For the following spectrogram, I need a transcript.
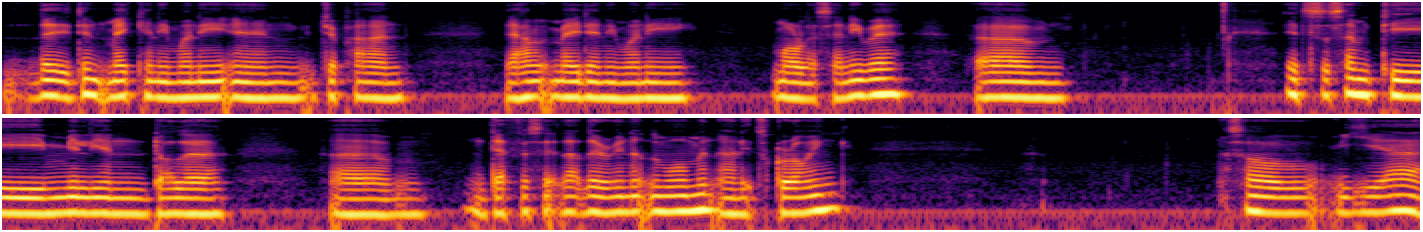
they didn't make any money in Japan. They haven't made any money, more or less anywhere. Um, it's a seventy million dollar um, deficit that they're in at the moment, and it's growing. So yeah,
